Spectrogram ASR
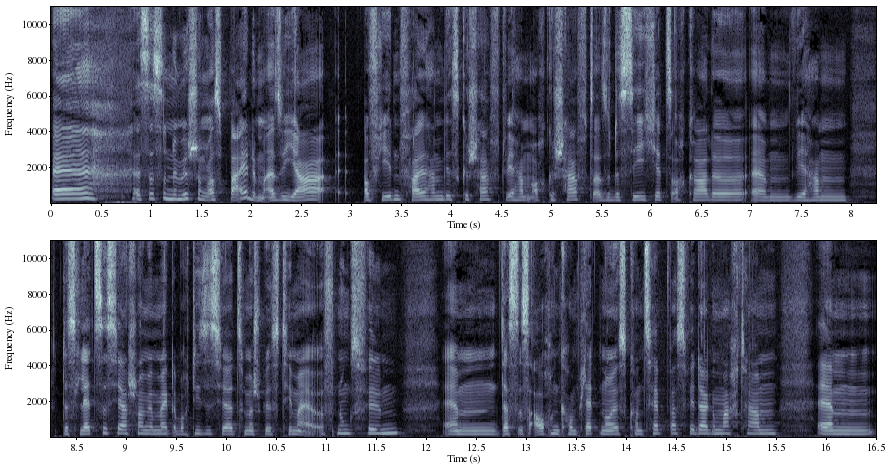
Äh, es ist so eine Mischung aus beidem. Also ja, auf jeden Fall haben wir es geschafft. Wir haben auch geschafft, also das sehe ich jetzt auch gerade, ähm, wir haben das letztes Jahr schon gemerkt, aber auch dieses Jahr zum Beispiel das Thema Eröffnungsfilm. Ähm, das ist auch ein komplett neues Konzept, was wir da gemacht haben. Ähm,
